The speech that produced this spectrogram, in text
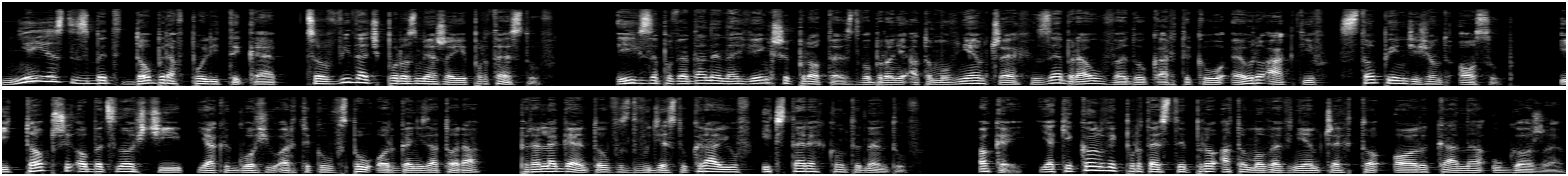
nie jest zbyt dobra w politykę, co widać po rozmiarze jej protestów. Ich zapowiadany największy protest w obronie atomu w Niemczech zebrał według artykułu Euroactiv 150 osób. I to przy obecności, jak głosił artykuł współorganizatora, prelegentów z 20 krajów i czterech kontynentów. Okej, okay, jakiekolwiek protesty proatomowe w Niemczech to orka na ugorze.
